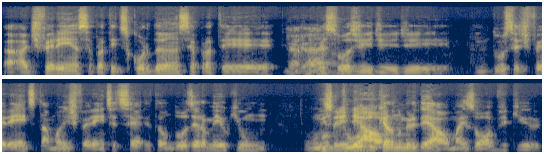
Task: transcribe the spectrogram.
a, a diferença, para ter discordância, para ter Aham. pessoas de, de, de indústrias diferentes, tamanhos diferentes, etc. Então 12 era meio que um, um, número estudo ideal. que era o número ideal, mas óbvio que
